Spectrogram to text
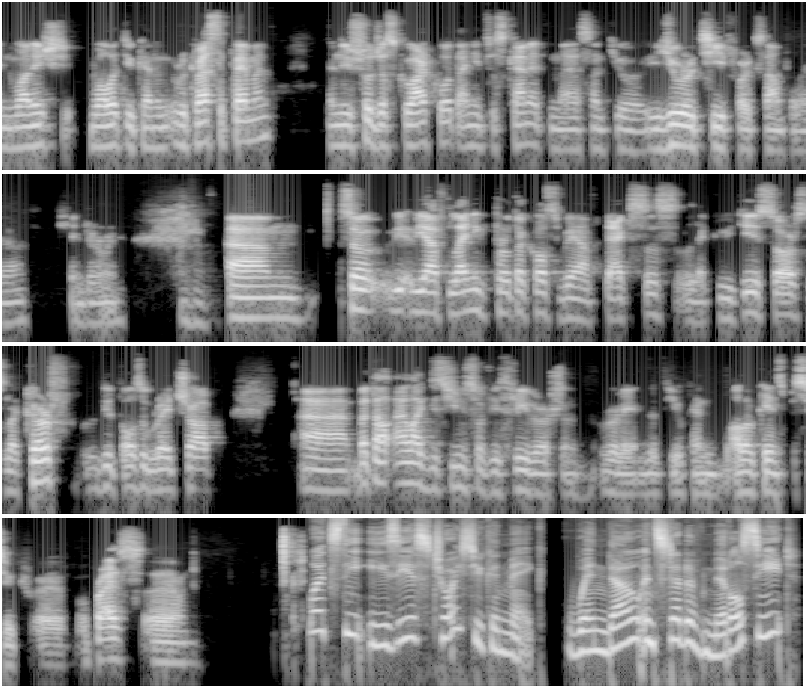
in one inch wallet, you can request a payment, and you show just QR code. I need to scan it, and I send you a euro T, for example, yeah, in Germany. Mm-hmm. Um, so we, we have Lightning protocols. We have DEXs like UT source, like Curve did also great job. Uh, but I, I, like this Uniswap v3 version really that you can allocate specific uh, price. Uh, What's the easiest choice you can make? Window instead of middle seat?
